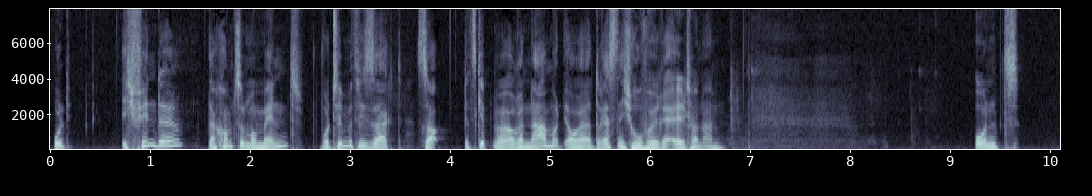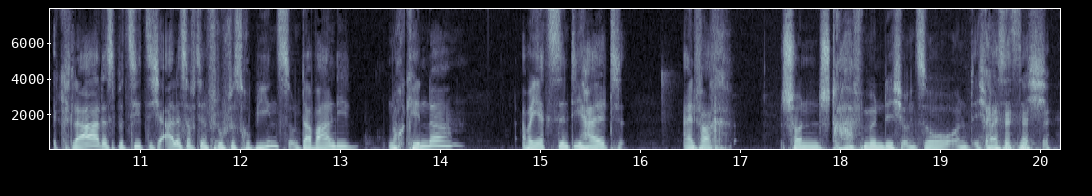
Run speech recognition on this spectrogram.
Und ich finde, da kommt so ein Moment, wo Timothy sagt: So, jetzt gebt mir eure Namen und eure Adressen, ich rufe eure Eltern an. Und klar, das bezieht sich alles auf den Fluch des Rubins. Und da waren die noch Kinder. Aber jetzt sind die halt einfach schon strafmündig und so. Und ich weiß jetzt nicht.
